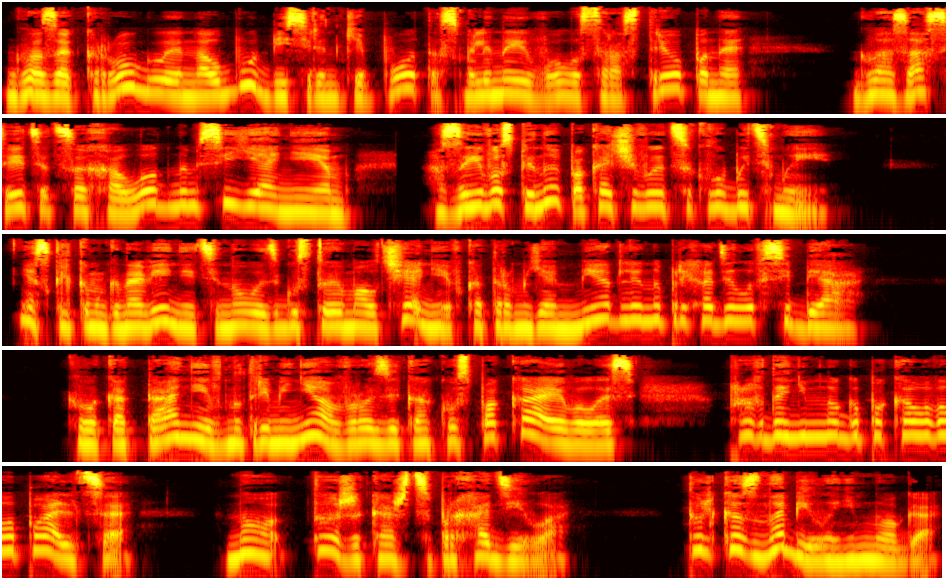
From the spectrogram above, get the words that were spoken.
Глаза круглые, на лбу бисеринки пота, смоляные волосы растрепаны, глаза светятся холодным сиянием, а за его спиной покачиваются клубы тьмы. Несколько мгновений тянулось густое молчание, в котором я медленно приходила в себя. Клокотание внутри меня вроде как успокаивалось, правда, немного покалывало пальцы, но тоже, кажется, проходило только знобило немного.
